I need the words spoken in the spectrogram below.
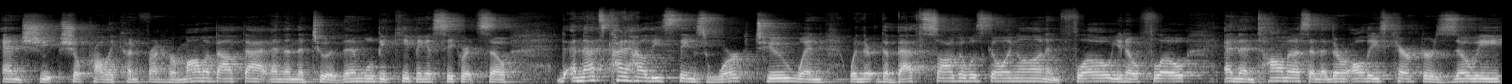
and she she'll probably confront her mom about that and then the two of them will be keeping a secret. So and that's kind of how these things work too when when the, beth saga was going on and flo you know flo and then Thomas, and then there were all these characters, Zoe,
